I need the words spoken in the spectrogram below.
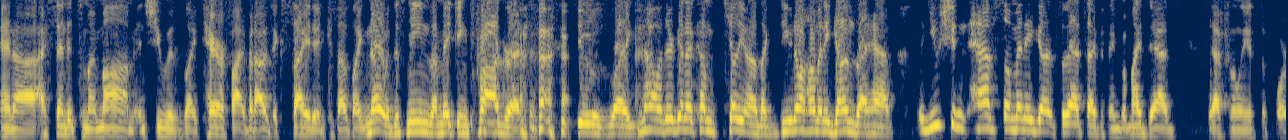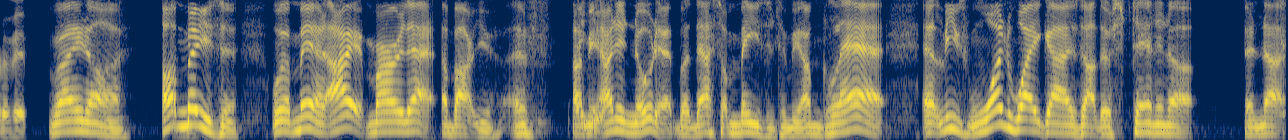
and uh, I sent it to my mom and she was like terrified, but I was excited because I was like, no, this means I'm making progress. And she was like, no, they're gonna come kill you. And I was like, do you know how many guns I have? Well, you shouldn't have so many guns. So that type of thing. But my dad's definitely in support of it. Right on. Amazing. Well, man, I admire that about you. I mean, you. I didn't know that, but that's amazing to me. I'm glad at least one white guy is out there standing up and not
